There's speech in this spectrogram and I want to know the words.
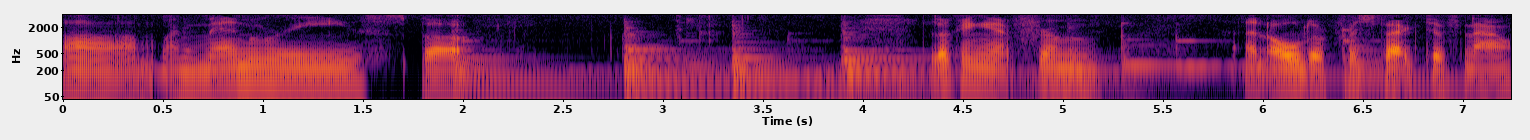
um, my memories, but looking at from an older perspective now,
